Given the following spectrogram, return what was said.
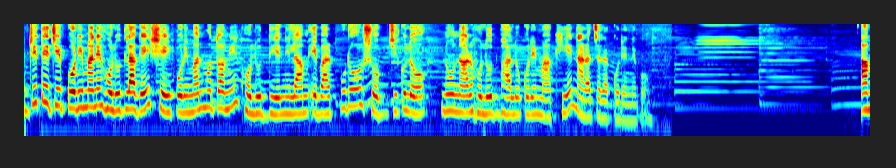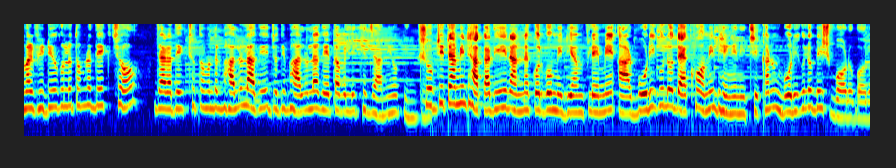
সবজিতে যে পরিমাণে হলুদ লাগে, সেই পরিমাণ মতো আমি হলুদ দিয়ে নিলাম। এবার পুরো সবজিগুলো নুন আর হলুদ ভালো করে মাখিয়ে নাড়াচাড়া করে নেব। আমার ভিডিওগুলো তোমরা দেখছ যারা দেখছ তোমাদের ভালো লাগে যদি ভালো লাগে তবে লিখে জানিও কিন্তু। সবজিটা আমি ঢাকা দিয়েই রান্না করব মিডিয়াম ফ্লেমে আর বড়িগুলো দেখো আমি ভেঙে নিচ্ছি কারণ বড়িগুলো বেশ বড় বড়।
